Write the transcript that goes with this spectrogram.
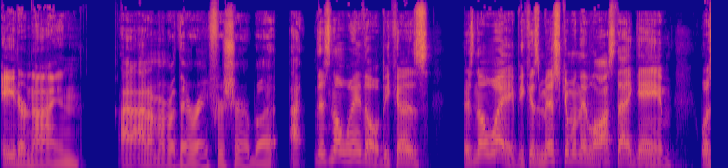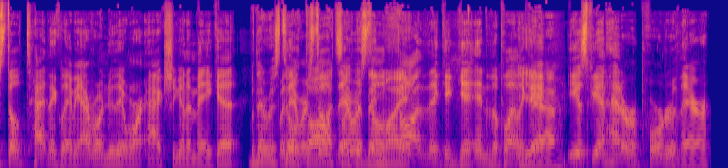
8 or 9. I, I don't remember what they were ranked for sure, but I, there's no way though because there's no way because Michigan when they lost that game was still technically. I mean, everyone knew they weren't actually going to make it, But there was still they were still thoughts like were that they still might thought that they could get into the play. Like Yeah. they, ESPN had a reporter there.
